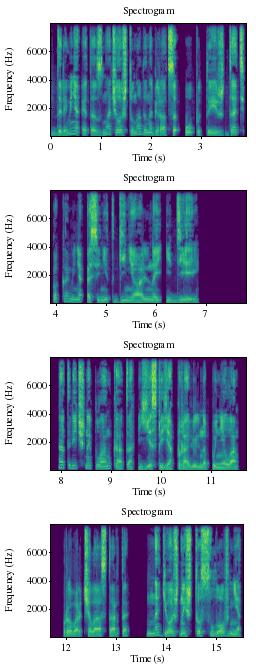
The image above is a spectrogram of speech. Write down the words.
Для меня это значило, что надо набираться опыта и ждать, пока меня осенит гениальной идеей. «Отличный план, Ката, если я правильно поняла», – проворчала Астарта. «Надежный, что слов нет».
